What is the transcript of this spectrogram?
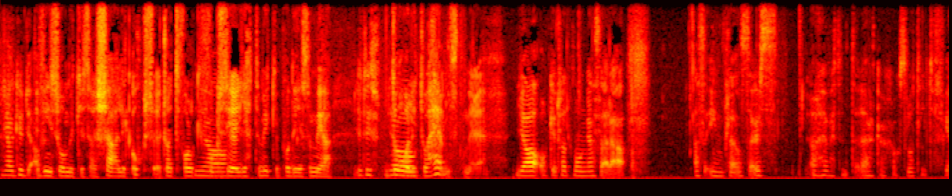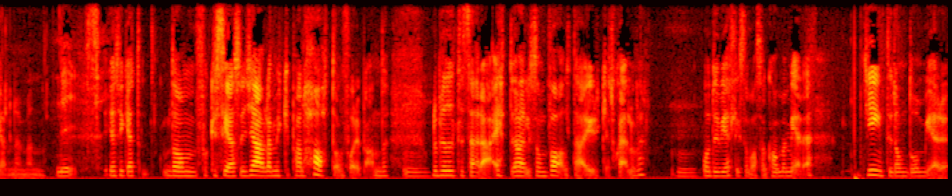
Ja gud ja. Det finns så mycket så här, kärlek också. Jag tror att folk Ja. fokuserar jättemycket på det som är det- dåligt och hemskt med det. Ja och jag tror att många så här, alltså influencers, jag vet inte det här kanske också låter lite fel nu men Nej, jag tycker att de fokuserar så jävla mycket på all hat de får ibland. Mm. Då blir det lite så här, ett, du har liksom valt det här yrket själv Mm. och du vet liksom vad som kommer med det. Ge inte dem då mer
